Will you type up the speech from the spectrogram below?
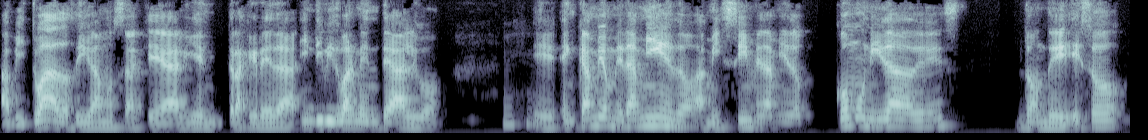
habituados, digamos, a que alguien transgreda individualmente algo. Eh, en cambio, me da miedo, a mí sí me da miedo, comunidades donde eso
